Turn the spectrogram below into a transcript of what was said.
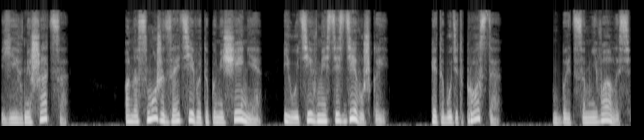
Ей вмешаться? Она сможет зайти в это помещение и уйти вместе с девушкой. Это будет просто? Бет сомневалась.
